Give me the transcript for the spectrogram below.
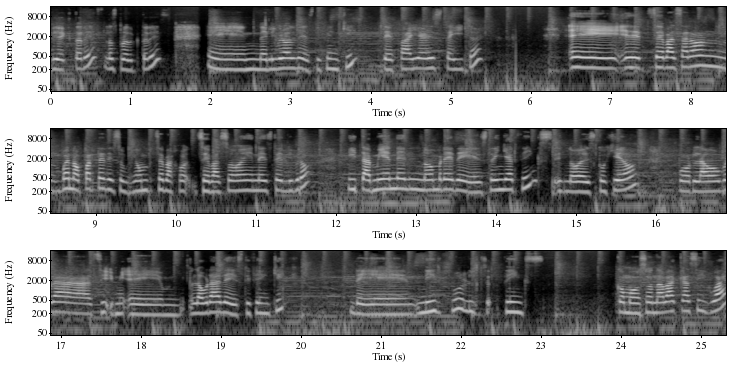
directores, los productores, en el libro de Stephen King, The Fire Stater. Eh, eh, se basaron, bueno, parte de su guion se, se basó en este libro y también el nombre de Stranger Things lo escogieron por la obra, eh, la obra de Stephen King de Needful Things como sonaba casi igual,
